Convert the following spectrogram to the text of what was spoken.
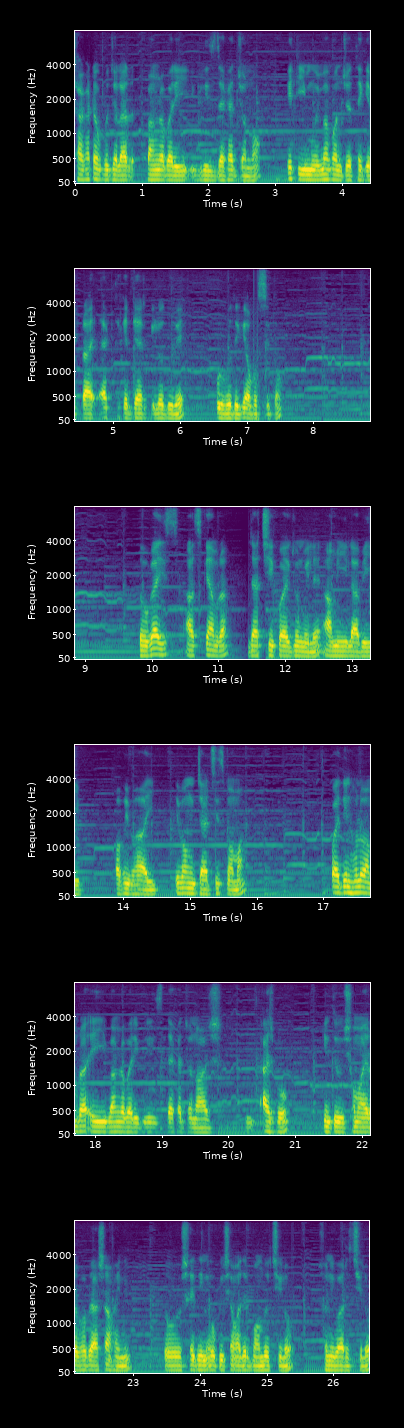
সাঘাটা উপজেলার বাঙ্গাবাড়ি ব্রিজ দেখার জন্য। এটি মহিমাগঞ্জ থেকে প্রায় এক থেকে দেড় কিলো দূরে পূর্ব দিকে অবস্থিত। তো গাইস আজকে আমরা যাচ্ছি কয়েকজন মিলে, আমি, লাবিব অভি ভাই এবং জার্জিস মামা। কয়েকদিন হলো আমরা এই বাঙ্গাবাড়ি ব্রিজ দেখার জন্য আস, আসব, কিন্তু সময়ের অভাবে আসা হয়নি। তো সেদিন অফিস আমাদের বন্ধ ছিল, শনিবার ছিল।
